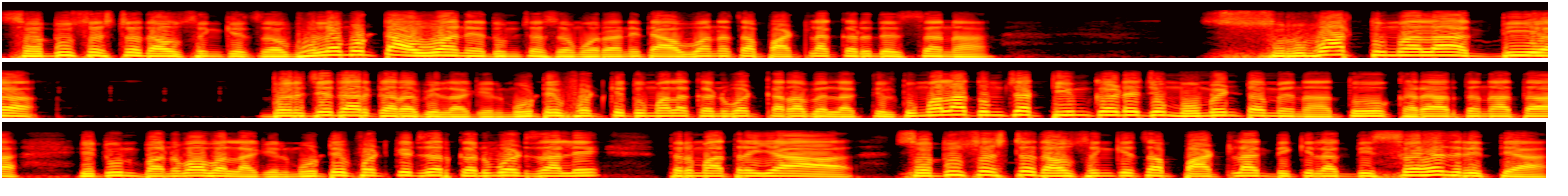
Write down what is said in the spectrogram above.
सदुसष्ट धावसंख्येचं भलं मोठं आव्हान आहे तुमच्यासमोर. आणि त्या आव्हानाचा पाठलाग करत असताना सुरुवात तुम्हाला अगदी दर्जेदार करावी लागेल. मोठे फटके तुम्हाला कन्वर्ट करावे लागतील. तुम्हाला तुमच्या टीमकडे जो मोमेंटम आहे ना तो खऱ्या अर्थानं आता इथून बनवावा लागेल. मोठे फटके जर कन्वर्ट झाले तर मात्र या सदुसष्ट धावसंख्येचा पाठलाग देखील अगदी सहजरित्या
